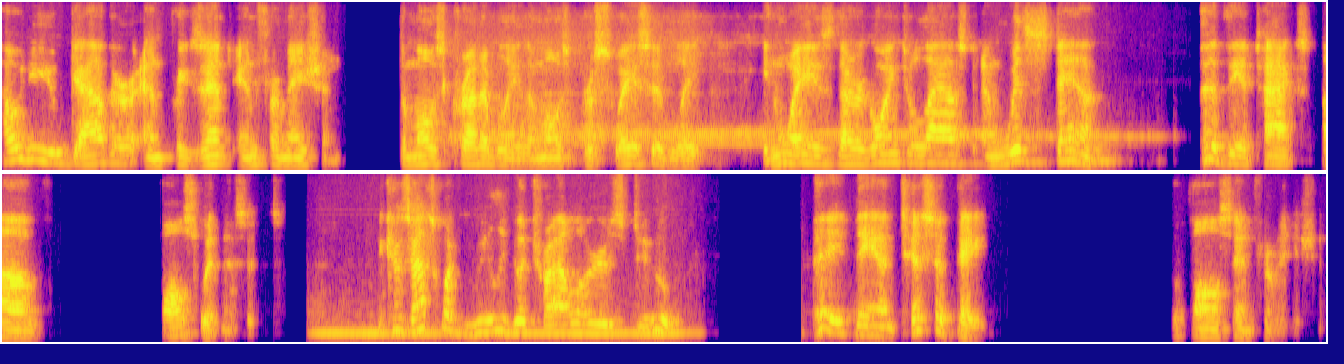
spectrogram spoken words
how do you gather and present information the most credibly, the most persuasively, in ways that are going to last and withstand the attacks of false witnesses. Because that's what really good trial lawyers do. They, they anticipate the false information,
